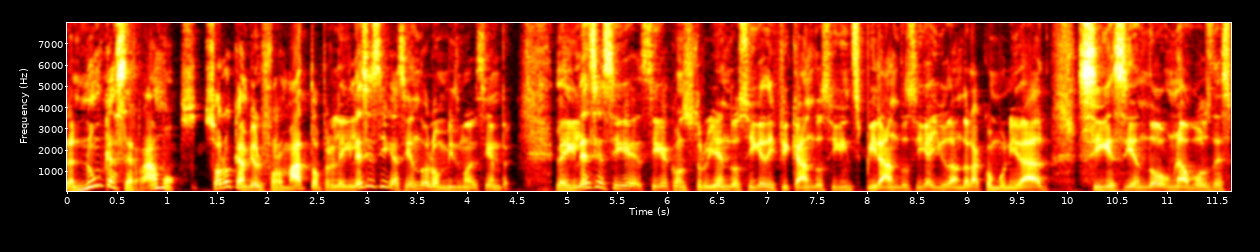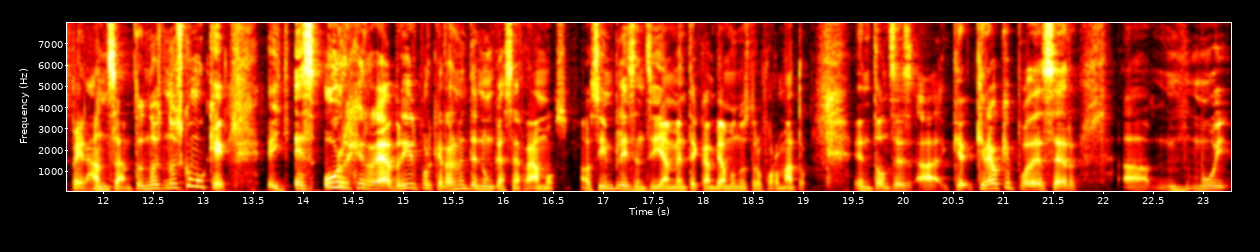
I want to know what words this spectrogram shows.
O sea, nunca cerramos, solo cambió el formato, pero la iglesia sigue haciendo lo mismo de siempre. La iglesia sigue, sigue construyendo, sigue edificando, sigue inspirando, sigue ayudando a la comunidad, sigue siendo una voz de esperanza. Entonces, no es, como que es urge reabrir porque realmente nunca cerramos. Simple y sencillamente cambiamos nuestro formato. Entonces, ah, creo que puede ser ah, muy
